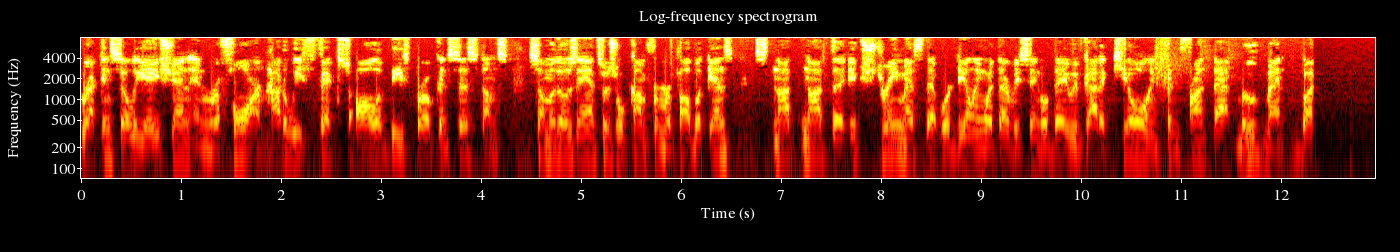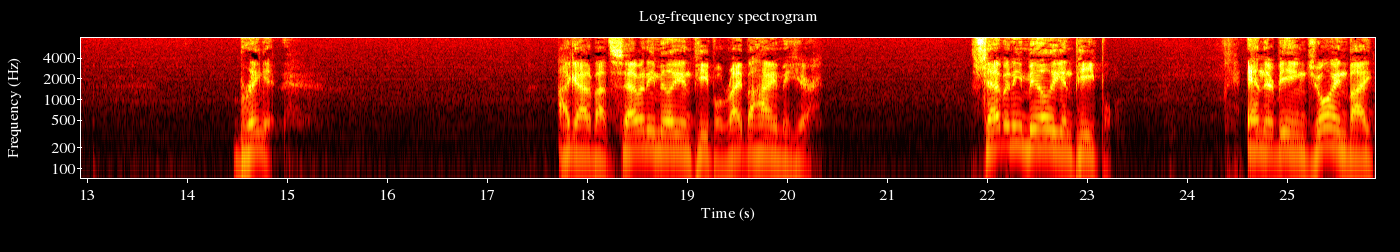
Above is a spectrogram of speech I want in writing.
reconciliation and reform. How do we fix all of these broken systems? Some of those answers will come from Republicans. It's not not the extremists that we're dealing with every single day. We've got to kill and confront that movement, but Bring it. I got about 70 million people right behind me here. 70 million people. And they're being joined by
